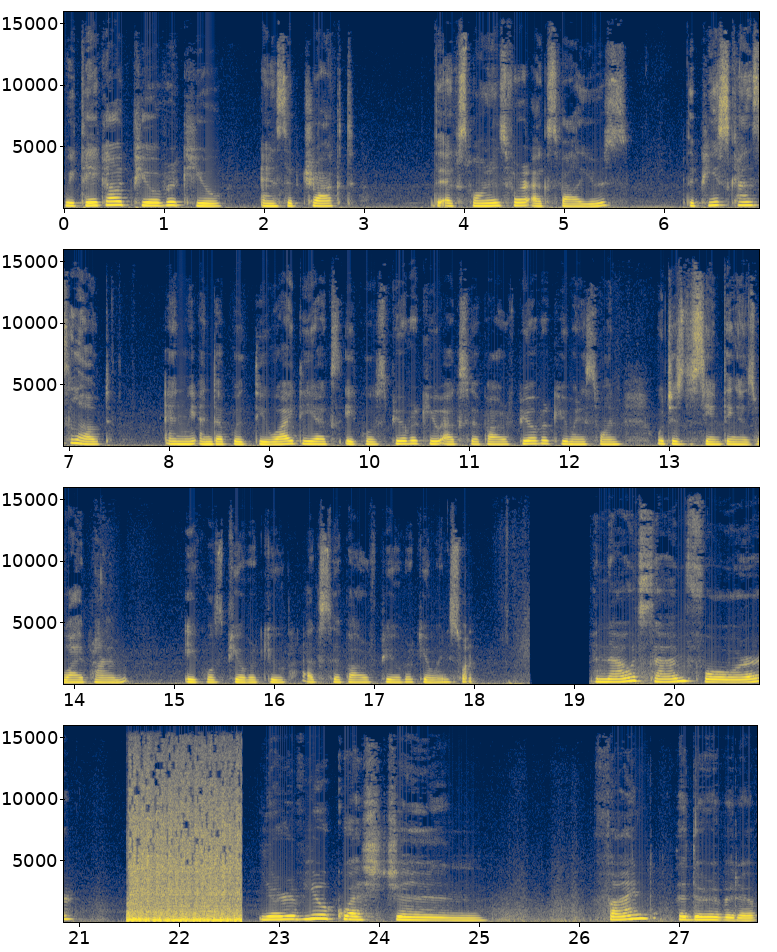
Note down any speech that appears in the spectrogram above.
We take out p over q and subtract the exponents for x values. The p's cancel out and we end up with dy dx equals p over q x to the power of p over q minus 1, which is the same thing as y prime equals p over q x to the power of p over q minus 1. And now it's time for your review question. Find the derivative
